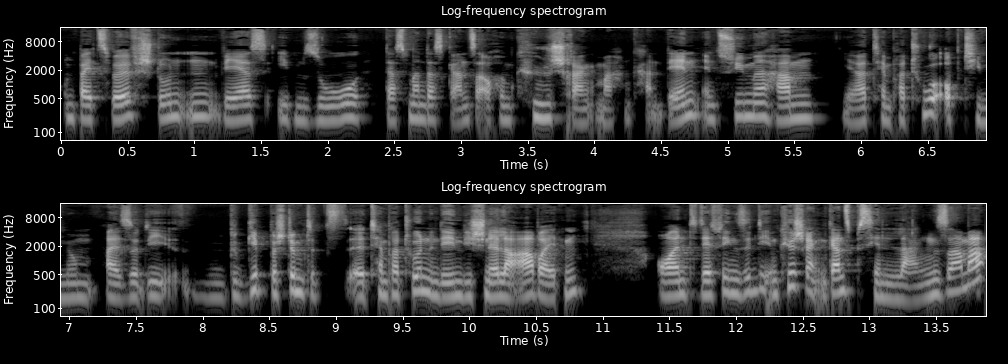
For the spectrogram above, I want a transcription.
Und bei zwölf Stunden wäre es eben so, dass man das Ganze auch im Kühlschrank machen kann. Denn Enzyme haben ja Temperaturoptimum. Also die gibt bestimmte äh, Temperaturen, in denen die schneller arbeiten. Und deswegen sind die im Kühlschrank ein ganz bisschen langsamer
